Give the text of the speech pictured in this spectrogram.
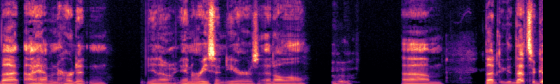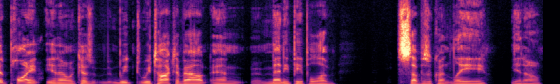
but I haven't heard it in you know in recent years at all. Mhm. Um, but that's a good point, you know, because we we talked about, and many people have subsequently, you know,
